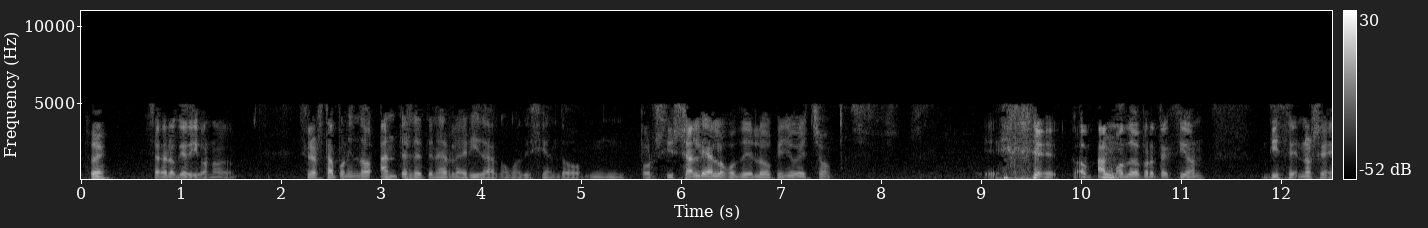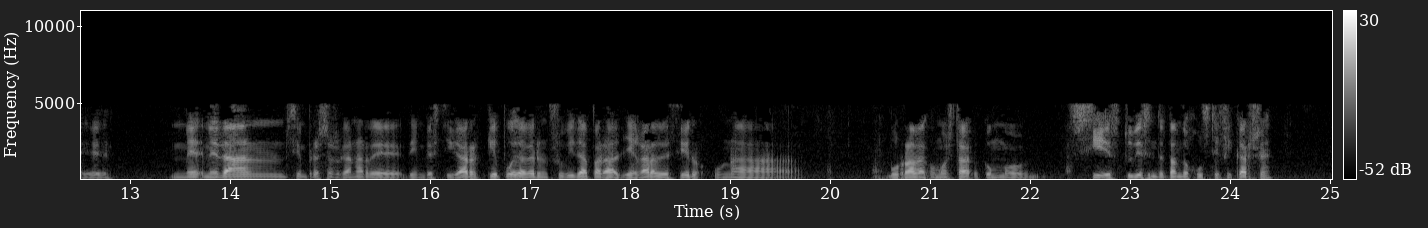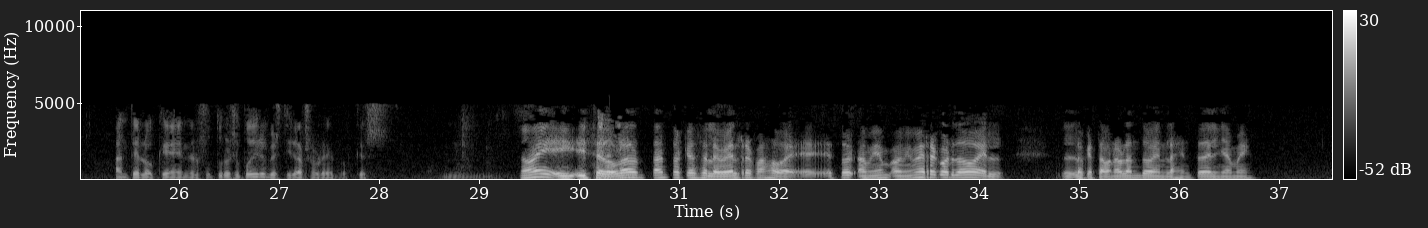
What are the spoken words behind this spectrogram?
Sí. ¿Sabe lo que digo, no? Se lo está poniendo antes de tener la herida, como diciendo, mm, por si sale algo de lo que yo he hecho, a, a Mm. modo de protección, dice, no sé, eh, me, me dan siempre esas ganas de, de investigar qué puede haber en su vida para llegar a decir una burrada como esta, como si estuviese intentando justificarse ante lo que en el futuro se puede ir a investigar sobre él, porque es mm, No, y, y- y se dobla tanto que se le ve el refajo. Eh, eh, Esto a mí, a mí me recordó el, lo que estaban hablando en la gente del ñame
